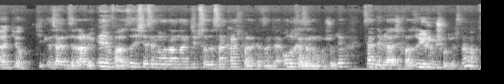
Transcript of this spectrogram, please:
Evet yok. Kitlesel bir zararı yok. En fazla işte sen o adamdan cips alırsan kaç para kazanacaksın? Onu kazanamamış oluyor. Sen de birazcık fazla yürümüş oluyorsun ama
